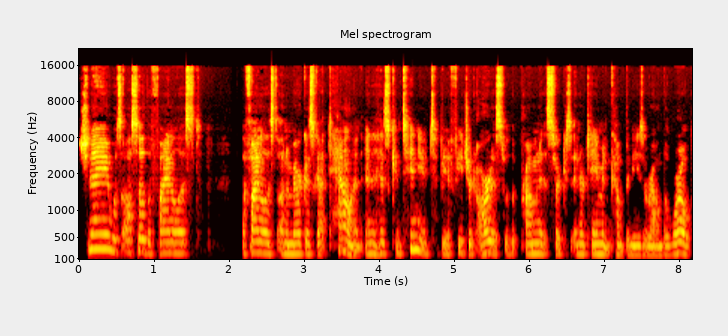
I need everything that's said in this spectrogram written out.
Shanae was also the finalist, a finalist on America's Got Talent, and has continued to be a featured artist with the prominent circus entertainment companies around the world.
